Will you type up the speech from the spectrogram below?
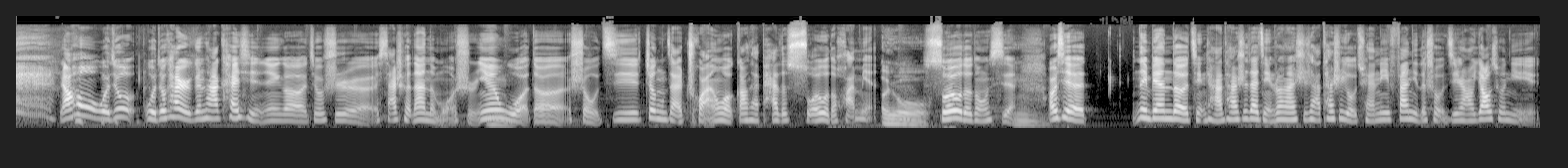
然后我就我就开始跟他开启那个就是瞎扯淡的模式，因为嗯。我的手机正在传我刚才拍的所有的画面，哎呦，所有的东西，嗯。而且那边的警察他是在警状态之下，他是有权利翻你的手机，然后要求你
